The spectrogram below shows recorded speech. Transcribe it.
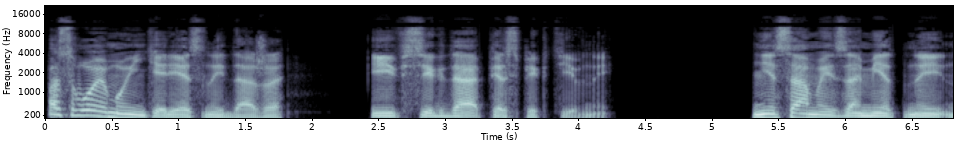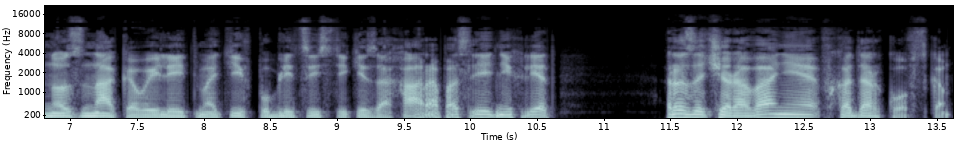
По-своему интересный даже и всегда перспективный. Не самый заметный, но знаковый лейтмотив публицистики Захара последних лет – разочарование в Ходорковском.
